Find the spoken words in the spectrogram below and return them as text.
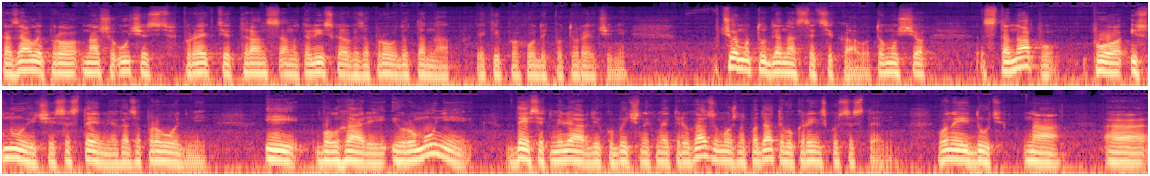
казали про нашу участь в проєкті трансанатолійського газопроводу ТАНАП, який проходить по Туреччині. В чому тут для нас це цікаво? Тому що з ТАНАПу по існуючій системі газопроводній і Болгарії, і Румунії 10 мільярдів кубичних метрів газу можна подати в українську систему. Вони йдуть на е, е,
